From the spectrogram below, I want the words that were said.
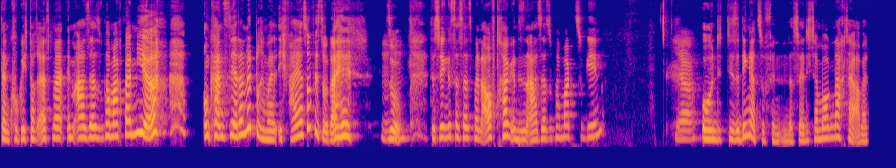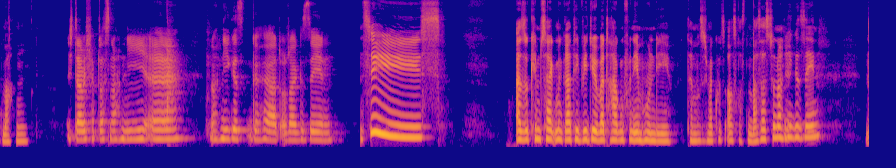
dann gucke ich doch erst mal im Asia-Supermarkt bei mir und kann's dir ja dann mitbringen, weil ich fahre ja sowieso dahin.“ So, Mhm. deswegen ist das jetzt mein Auftrag, in diesen Asia-Supermarkt zu gehen Ja. und diese Dinger zu finden. Das werde ich dann morgen nach der Arbeit machen. Ich glaube, ich habe das noch nie äh, noch nie ges gehört oder gesehen. Süß. Also, Kim zeigt mir grad die Videoübertragung von ihrem Hundi. Da muss ich mal kurz ausrasten. Was hast du noch nie J gesehen? 'N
